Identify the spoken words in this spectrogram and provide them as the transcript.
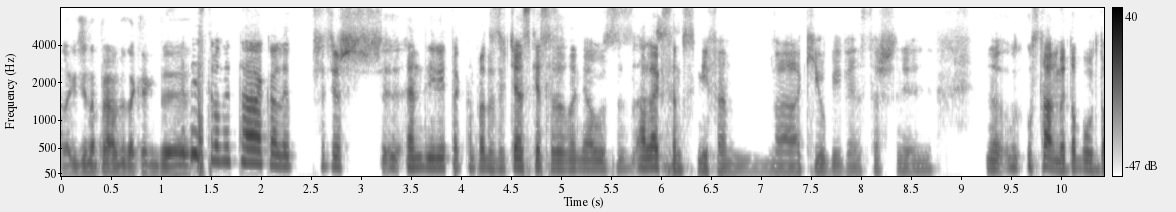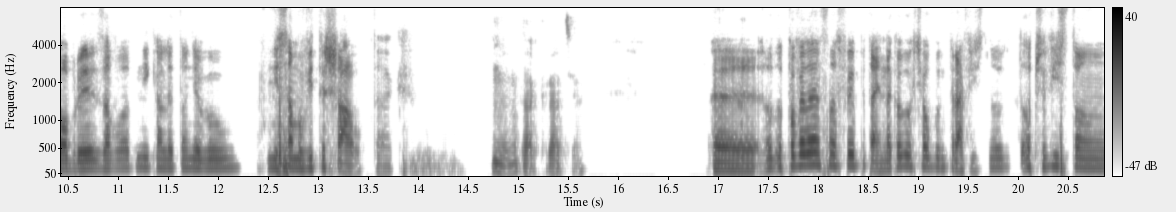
ale gdzie naprawdę tak jakby... Z jednej strony tak, ale przecież Andy Reid tak naprawdę zwycięskie sezony miał z Alexem Smithem na QB, więc też nie, no, ustalmy, to był dobry zawodnik, ale to nie był niesamowity szał, tak. No, no tak, racja. E, odpowiadając na Twoje pytanie, na kogo chciałbym trafić? No, oczywistą,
